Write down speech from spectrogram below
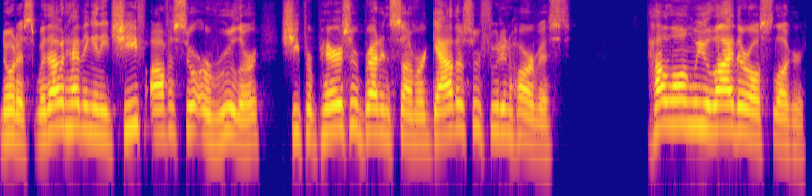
Notice, without having any chief, officer, or ruler, she prepares her bread in summer, gathers her food in harvest. How long will you lie there, O sluggard?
